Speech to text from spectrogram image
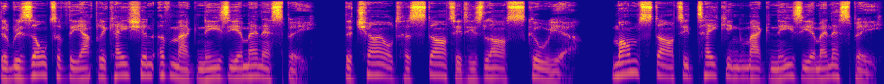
The result of the application of magnesium NSP. The child has started his last school year. Mom started taking magnesium NSP,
